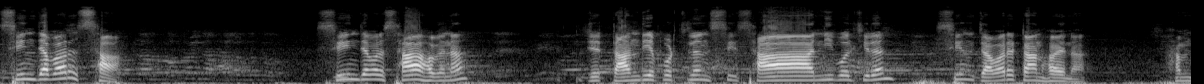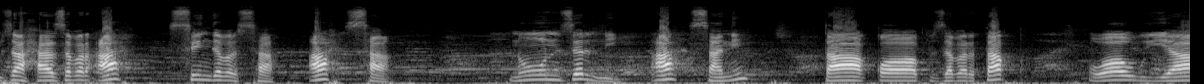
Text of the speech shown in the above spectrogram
সিন যাবার সা। সিন যাবার সা হবে না। যে টান দিয়ে পড়ছিলেন সানি বলছিলেন, সিন যাবারে টান হয় না। হামজা হা যাবার আহ, সিন যাবার সা। আহ সা। নুন জের নি। আহ সানি তা কফ যাবার তাক ওয়াও ইয়া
